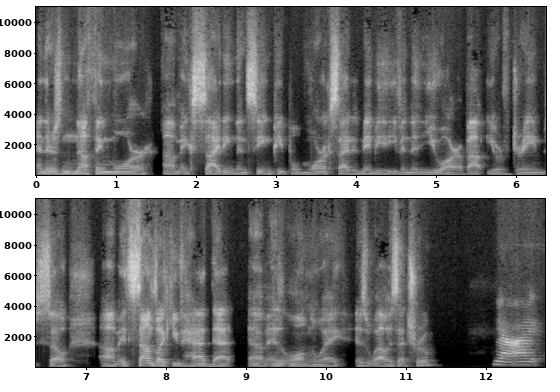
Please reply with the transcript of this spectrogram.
And there's nothing more um, exciting than seeing people more excited, maybe even than you are about your dreams. So um, it sounds like you've had that um, along the way as well. Is that true? yeah, I,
